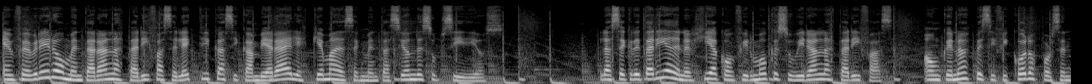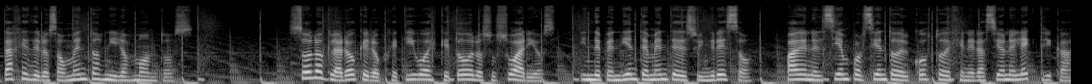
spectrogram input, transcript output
En febrero aumentarán las tarifas eléctricas y cambiará el esquema de segmentación de subsidios. La Secretaría de Energía confirmó que subirán las tarifas, aunque no especificó los porcentajes de los aumentos ni los montos. Solo aclaró que el objetivo es que todos los usuarios, independientemente de su ingreso, paguen el 100% del costo de generación eléctrica,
